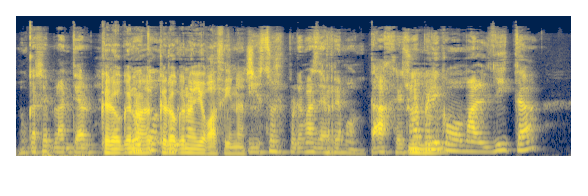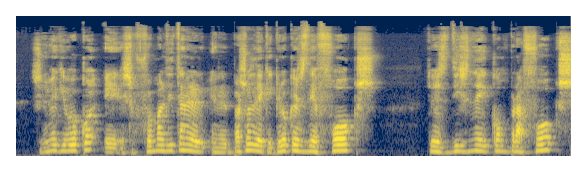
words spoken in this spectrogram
Nunca se plantearon. Creo que no, creo que no llegó a Y cines. estos problemas de remontaje. Es una Ujú. peli como maldita. Si no me equivoco, eh, fue maldita en el, en el paso de que creo que es de Fox. Entonces Disney compra Fox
